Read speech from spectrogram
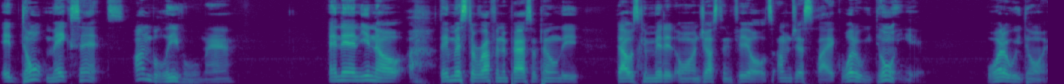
It don't make sense. Unbelievable, man. And then, you know, they missed a roughing the passer penalty that was committed on Justin Fields. I'm just like, what are we doing here? What are we doing?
